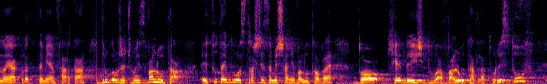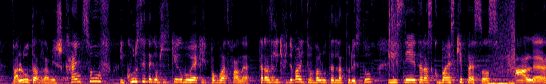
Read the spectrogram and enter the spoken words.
no ja akurat tutaj miałem farta. Drugą rzeczą jest waluta. Y, Tutaj było strasznie zamieszanie walutowe, bo kiedyś była waluta dla turystów, waluta dla mieszkańców i kursy tego wszystkiego były jakieś pogmatwane. Teraz zlikwidowali tą walutę dla turystów i istnieje teraz kubańskie pesos, ale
